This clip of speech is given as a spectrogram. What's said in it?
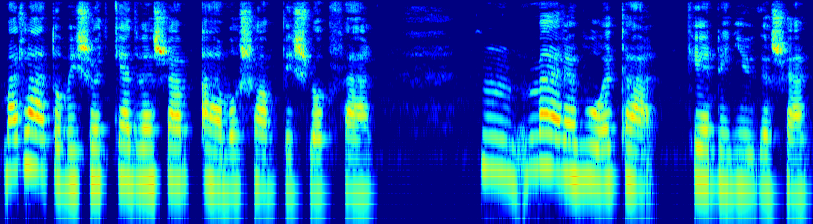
már látom is, hogy kedvesem álmosan pislog fel. Hm, merre voltál? kérdi nyűgösen.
